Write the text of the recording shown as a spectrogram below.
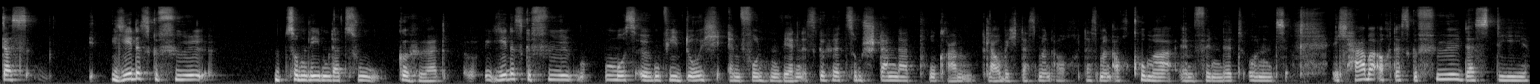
dass jedes Gefühl zum Leben dazu gehört. Jedes Gefühl muss irgendwie durchempfunden werden. Es gehört zum Standardprogramm, glaube ich, dass man auch, dass man auch Kummer empfindet. Und ich habe auch das Gefühl, dass die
